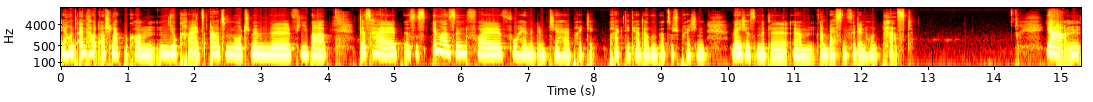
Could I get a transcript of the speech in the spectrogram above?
der Hund einen Hautausschlag bekommen, einen Juckreiz, Atemnot, Schwindel, Fieber. Deshalb ist es immer sinnvoll, vorher mit dem Tierheilpraktiker Praktiker darüber zu sprechen, welches Mittel ähm, am besten für den Hund passt. Ja, ein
